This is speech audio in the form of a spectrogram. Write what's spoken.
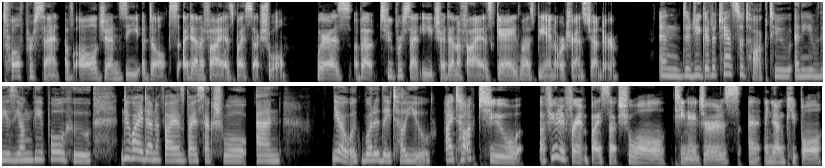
12% of all Gen Z adults identify as bisexual, whereas about 2% each identify as gay, lesbian, or transgender. And did you get a chance to talk to any of these young people who do identify as bisexual and yeah, like what did they tell you? I talked to a few different bisexual teenagers and, and young people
